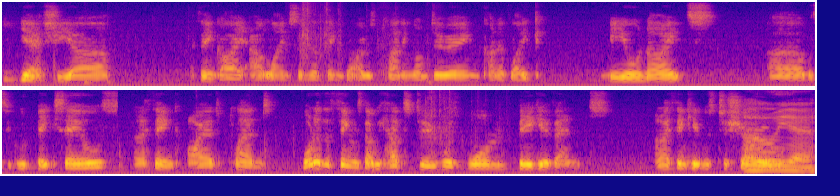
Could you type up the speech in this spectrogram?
yeah, she. Uh, I think I outlined some of the things that I was planning on doing, kind of like meal nights. Uh, what's it called? Bake sales. And I think I had planned. One of the things that we had to do was one big event, and I think it was to show Oh yeah,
